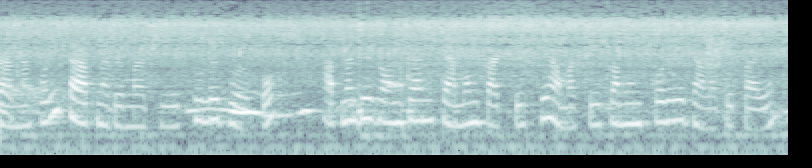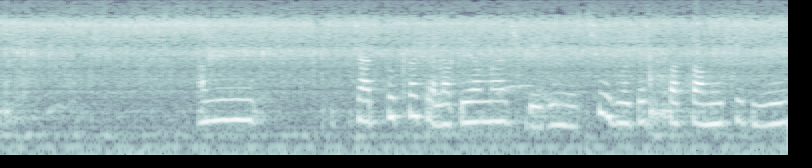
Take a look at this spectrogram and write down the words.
রান্না করি, তা আপনাদের মাঝে তুলে ধরবো। আপনাদের রমজান কেমন কাটতেছে, আমাকে কমেন্ট করে জানাতে পারেন। আমি চার টুকরা তেলাপিয়া মাছ বেজে নিচ্ছি, এগুলো জাস্ট টমেটো দিয়ে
